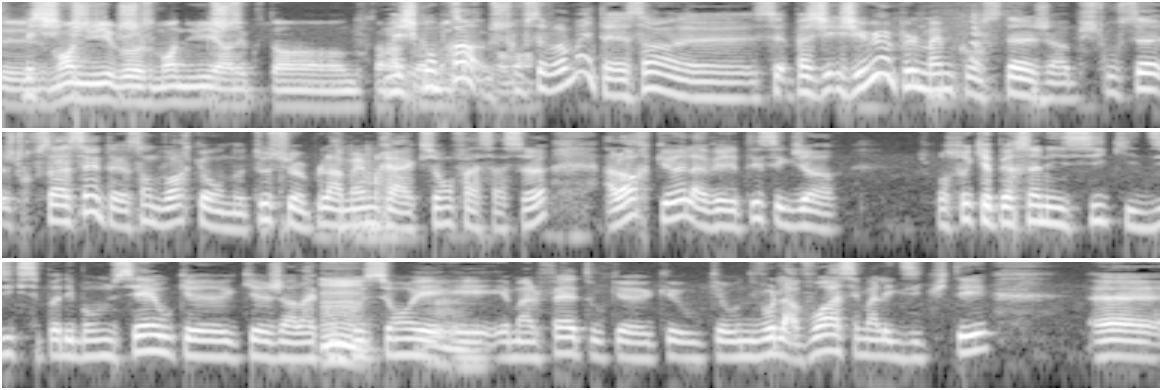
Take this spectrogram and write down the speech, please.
Mais je m'ennuie, je- m'ennuie en écoutant. en écoutant Mais je comprends, je trouve ça vraiment intéressant euh, parce que j'ai- eu un peu le même constat, genre, puis je trouve ça, je trouve ça assez intéressant de voir qu'on a tous eu un peu la même réaction face à ça, alors que la vérité c'est que genre, je pense pas qu'il y a personne ici qui dit que c'est pas des bons musiciens ou que, que genre la composition est, Mm. est- est mal faite ou que, que ou que au niveau de la voix c'est mal exécuté. Euh,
